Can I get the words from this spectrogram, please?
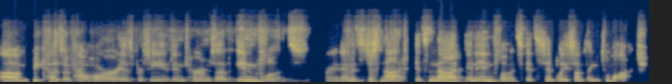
um, because of how horror is perceived in terms of influence. Right? And it's just not. It's not an influence. It's simply something to watch.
